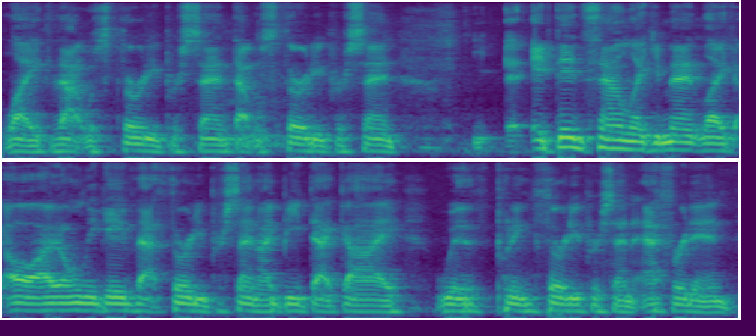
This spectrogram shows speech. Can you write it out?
like that was 30%, that was 30% it did sound like you meant like, oh, I only gave that 30%. I beat that guy with putting 30% effort in.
